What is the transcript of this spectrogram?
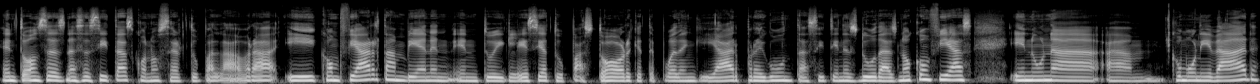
Entonces necesitas conocer tu palabra y confiar también en, tu iglesia, tu pastor, que te pueden guiar. Preguntas si tienes dudas. No confías en una comunidad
